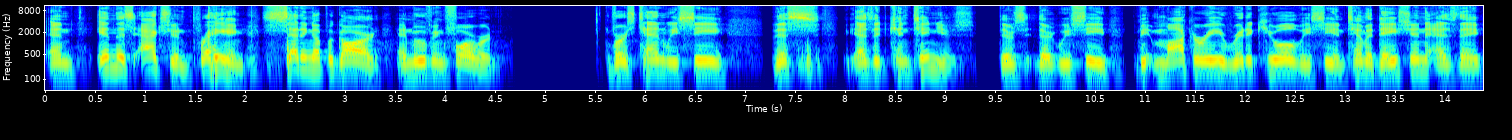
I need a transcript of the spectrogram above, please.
And in this action, praying, setting up a guard, and moving forward. Verse 10, we see this as it continues. There's, there, we see mockery, ridicule, we see intimidation as they,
